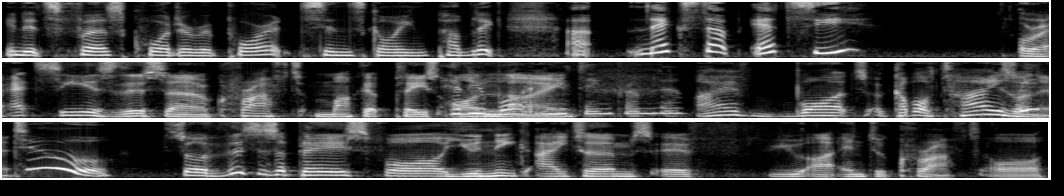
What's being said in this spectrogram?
in its first quarter report since going public. Uh, next up, Etsy. All right, Etsy is this uh, craft marketplace Have online. you bought anything from them? I've bought a couple of ties me on it. too. So this is a place for unique items if you are into craft or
